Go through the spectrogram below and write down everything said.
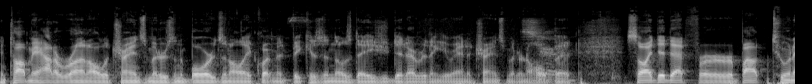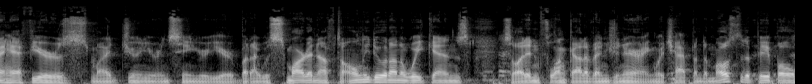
and taught me how to run all the transmitters and the boards and all the equipment because in those days you did everything. You ran a transmitter and a sure. whole bit. So I did that for about two and a half years, my junior and senior year. But I was smart enough to only do it on the weekends, so I didn't flunk out of engineering, which happened to most of the people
